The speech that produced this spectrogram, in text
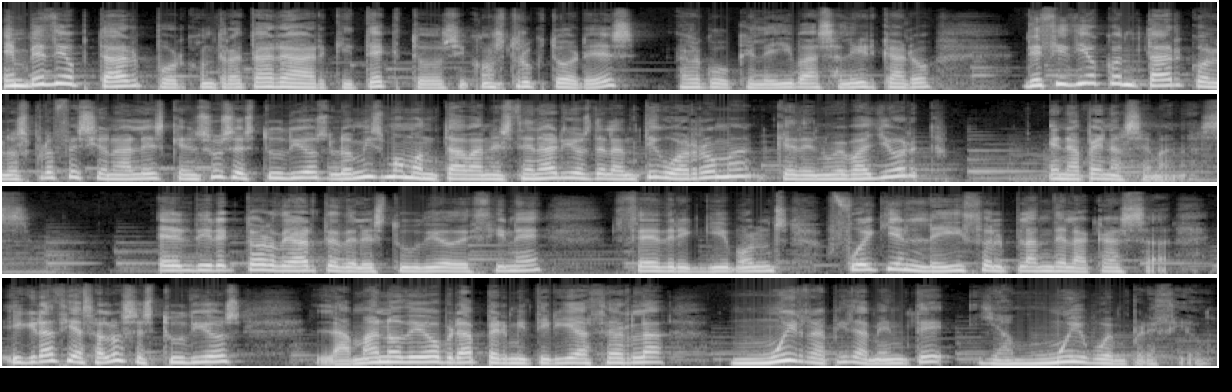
en vez de optar por contratar a arquitectos y constructores, algo que le iba a salir caro, decidió contar con los profesionales que en sus estudios lo mismo montaban escenarios de la antigua Roma que de Nueva York en apenas semanas. El director de arte del estudio de cine, Cedric Gibbons, fue quien le hizo el plan de la casa y gracias a los estudios, la mano de obra permitiría hacerla muy rápidamente y a muy buen precio.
